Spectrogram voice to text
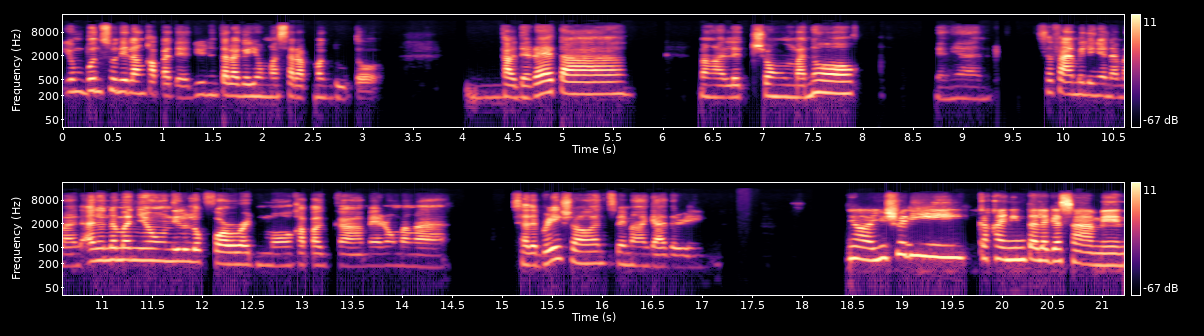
yung bunso nilang kapatid, yun yung talaga yung masarap magluto. Kaldereta, mga lechong manok, ganyan. Sa family niyo naman, ano naman yung nilulook forward mo kapag ka merong mga celebrations, may mga gathering? Yeah, usually kakanin talaga sa amin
